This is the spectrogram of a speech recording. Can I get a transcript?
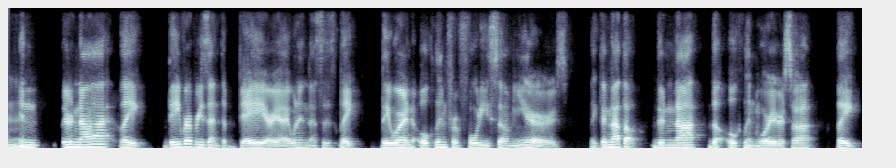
Mhm. and they're not like they represent the Bay Area. I wouldn't necessarily like they were in Oakland for 40 some years. Like they're not the they're not the Oakland Warriors. So I- like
